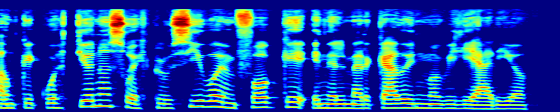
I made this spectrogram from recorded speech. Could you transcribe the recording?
aunque cuestiono su exclusivo enfoque en el mercado inmobiliario.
